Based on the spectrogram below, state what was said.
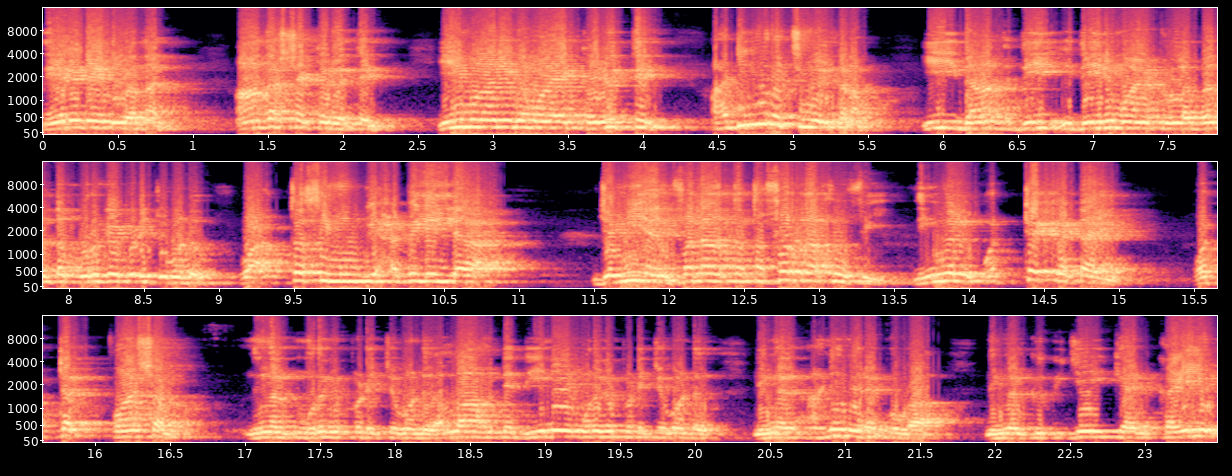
നേരിടേണ്ടി വന്നാൽ ആദർശക്കരുത്തിൽ ഈമാനികമായ കരുത്തിൽ അടിയുറച്ചു നിൽക്കണം. ഈ ദീനുമായിട്ടുള്ള ബന്ധം മുറുകെ പിടിച്ചുകൊണ്ട് വഅ്തസിമു ബിഹബ്ലില്ലാ ജമീഅൻ തതഫറഖു ഫീ. നിങ്ങൾ ഒറ്റക്കെട്ടായി ഒറ്റ പാശം നിങ്ങൾ മുറുകെ പിടിച്ചുകൊണ്ട് അള്ളാഹുവിന്റെ ദീനിയെ മുറുകെ പിടിച്ചുകൊണ്ട് നിങ്ങൾ അണിനിരക്കുക. നിങ്ങൾക്ക് വിജയിക്കാൻ കഴിയും.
